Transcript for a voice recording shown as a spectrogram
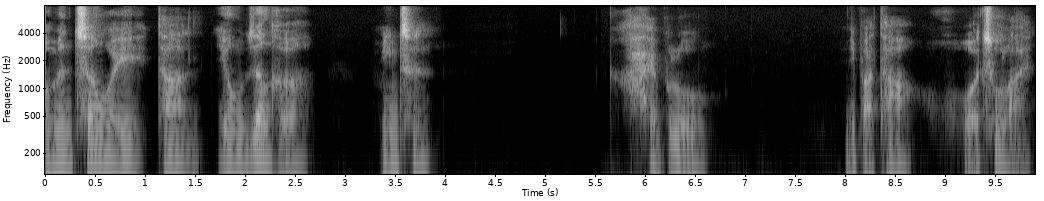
我们称为它用任何名称，还不如你把它活出来。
